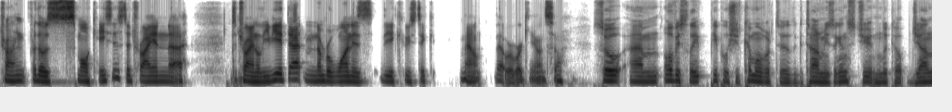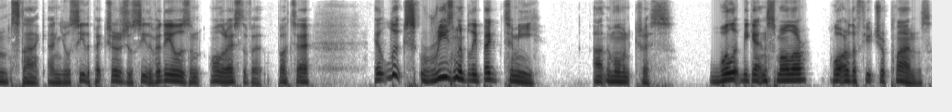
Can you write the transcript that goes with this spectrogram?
trying for those small cases to try and uh, to try and alleviate that. Number one is the acoustic mount that we're working on. So. So um, obviously, people should come over to the Guitar Music Institute and look up Jamstack, and you'll see the pictures, you'll see the videos, and all the rest of it. But uh, it looks reasonably big to me at the moment, Chris. Will it be getting smaller? What are the future plans?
